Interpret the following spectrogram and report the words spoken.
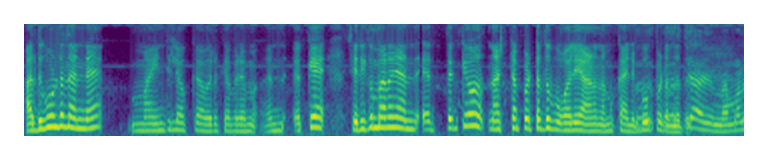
അതുകൊണ്ട് തന്നെ മൈൻഡിലൊക്കെ അവർക്ക് അവരെ ഒക്കെ ശരിക്കും പറഞ്ഞാൽ എന്തൊക്കെയോ നഷ്ടപ്പെട്ടതുപോലെയാണ് നമുക്ക് അനുഭവപ്പെടുന്നത്. നമ്മൾ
